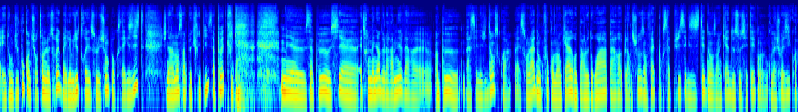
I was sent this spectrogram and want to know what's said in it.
Et donc du coup quand tu retournes le truc, bah, il est obligé de trouver des solutions pour que ça existe. Généralement c'est un peu creepy, ça peut être creepy, mais euh, ça peut aussi euh, être une manière de la ramener vers un peu, bah, c'est l'évidence quoi. Elles sont là, donc il faut qu'on encadre par le droit, par plein de choses en fait pour que ça puisse exister dans un cadre de société qu'on a choisi quoi.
